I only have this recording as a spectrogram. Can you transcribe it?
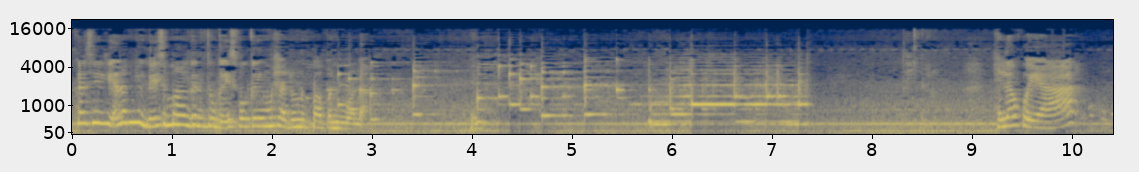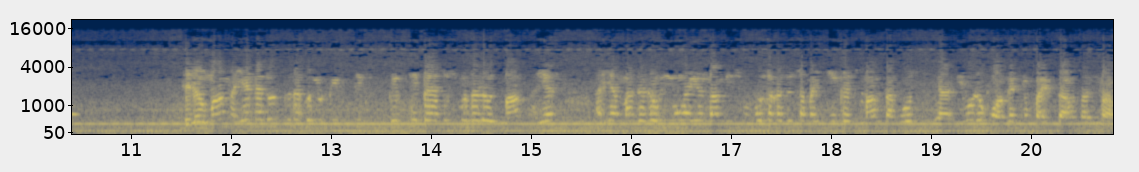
Kasi alam niyo guys, mga ganito guys, huwag kayong masyadong nagpapaniwala. Hello kuya? Hello ma'am, ayan na-load ko na po yung 50, 50 pesos mo na-load ma'am. Ayan, ayan, magagawin mo ngayon ma'am, is pupunta ka dun sa my Gcash ma'am, tapos uh, ihulog mo agad yung 5,000 ma'am.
